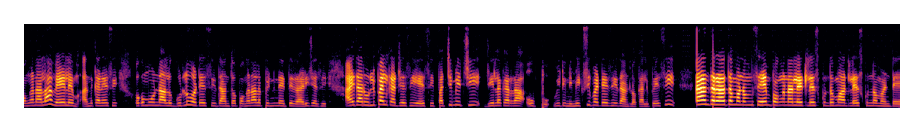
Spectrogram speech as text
పొంగనాల వేయలేము. అందుకనేసి ఒక మూడు నాలుగు గుడ్లు కొట్టేసి దాంతో పొంగనాల పిండిని అయితే రెడీ చేసి ఐదారు ఉల్లిపాయలు కట్ చేసి వేసి పచ్చిమిర్చి జీలకర్ర ఉప్పు వీటిని మిక్సీ పట్టేసి దాంట్లో కలిపేసి దాని తర్వాత మనం సేమ్ పొంగనాలు ఎట్లా వేసుకుంటామో అట్లా వేసుకున్నామంటే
